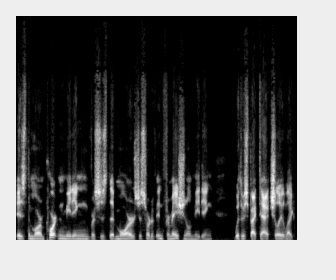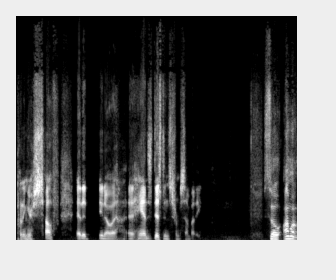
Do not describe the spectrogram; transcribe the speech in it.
is the more important meeting versus the more just sort of informational meeting with respect to actually like putting yourself at a you know a, a hand's distance from somebody so i'm a,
